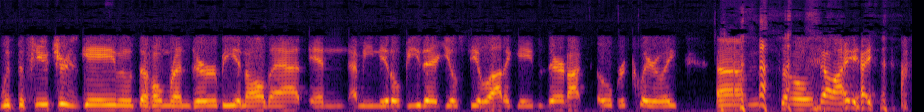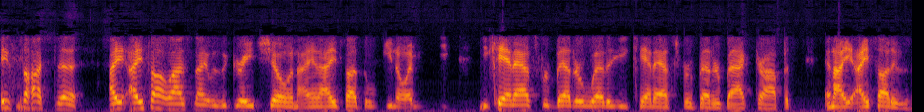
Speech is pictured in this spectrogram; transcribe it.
with the futures game and with the home run derby and all that. And I mean, it'll be there. You'll see a lot of games there in October, clearly. Um, so no, I, I, I thought, uh, I, I thought last night was a great show, and I, and I thought the, you know, I mean, you, you can't ask for better weather, you can't ask for a better backdrop. But and I, I thought it was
